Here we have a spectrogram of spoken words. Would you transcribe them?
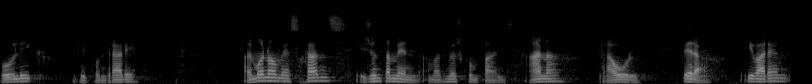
públic, equip contrari. El meu nom és Hans i juntament amb els meus companys Anna, Raül, Pere i Baren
